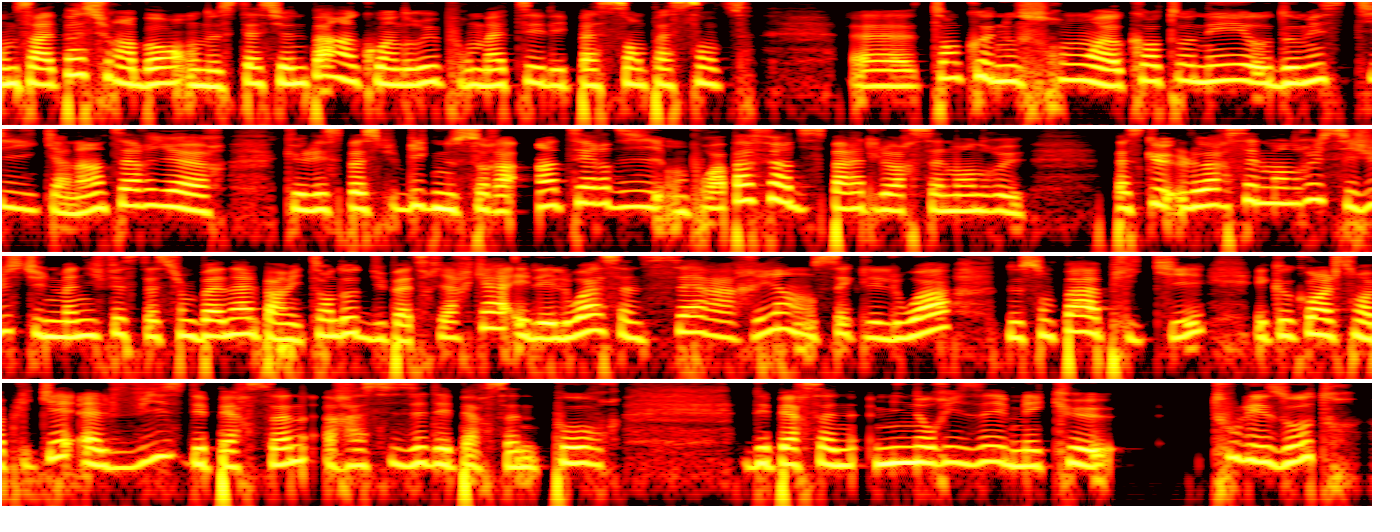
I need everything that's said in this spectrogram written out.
On ne s'arrête pas sur un banc, on ne stationne pas un coin de rue pour mater les passants passantes. Euh, tant que nous serons euh, cantonnés au domestique, à l'intérieur, que l'espace public nous sera interdit, on ne pourra pas faire disparaître le harcèlement de rue. Parce que le harcèlement de rue, c'est juste une manifestation banale parmi tant d'autres du patriarcat et les lois, ça ne sert à rien. On sait que les lois ne sont pas appliquées et que quand elles sont appliquées, elles visent des personnes racisées, des personnes pauvres, des personnes minorisées, mais que tous les autres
